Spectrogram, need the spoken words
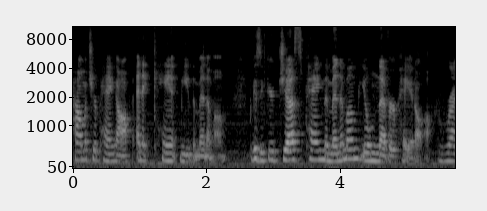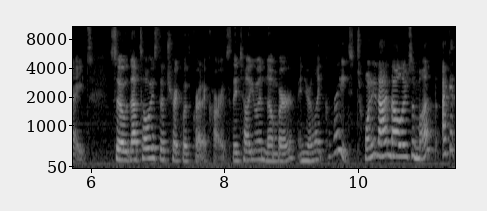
how much you're paying off. And it can't be the minimum. Because if you're just paying the minimum, you'll never pay it off. Right. So that's always the trick with credit cards. They tell you a number, and you're like, great, $29 a month? I can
